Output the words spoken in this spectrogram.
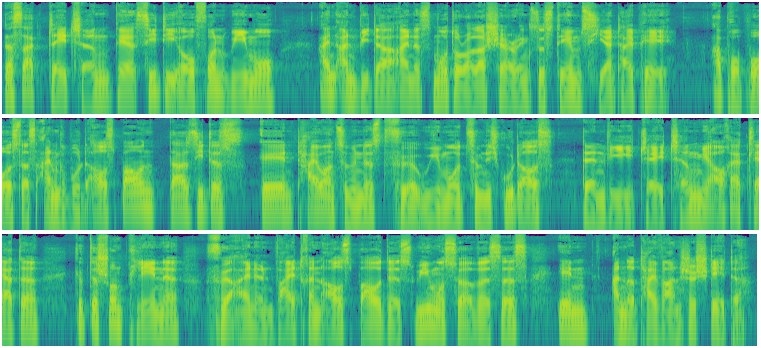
Das sagt Jay Cheng, der CTO von Wemo, ein Anbieter eines Motorola-Sharing-Systems hier in Taipei. Apropos das Angebot ausbauen, da sieht es in Taiwan zumindest für Wemo ziemlich gut aus, denn wie Jay Cheng mir auch erklärte, gibt es schon Pläne für einen weiteren Ausbau des Wemo-Services in andere taiwanische Städte.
